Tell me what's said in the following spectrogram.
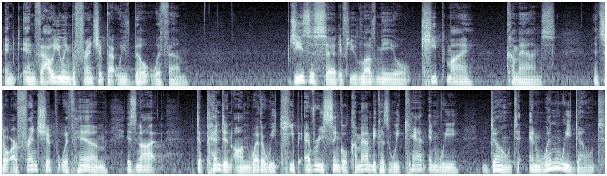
and, and valuing the friendship that we've built with them. Jesus said, If you love me, you'll keep my commands. And so our friendship with Him is not dependent on whether we keep every single command because we can't and we don't. And when we don't,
